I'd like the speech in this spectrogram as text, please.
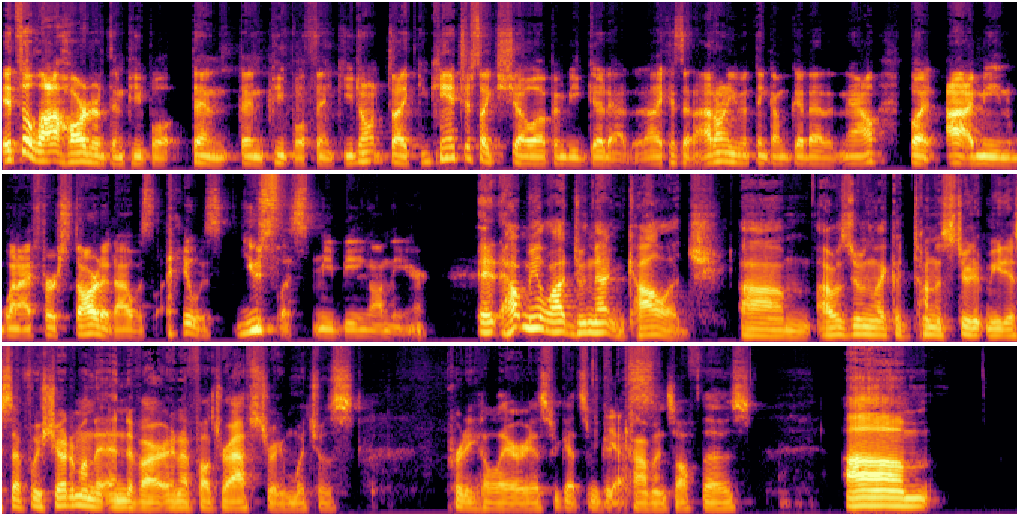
it's a lot harder than people than than people think. You don't like you can't just like show up and be good at it. Like I said, I don't even think I'm good at it now. But I mean, when I first started, I was like, it was useless me being on the air. It helped me a lot doing that in college. Um, I was doing like a ton of student media stuff. We showed them on the end of our NFL draft stream, which was pretty hilarious. We got some good Yes. comments off those. Um,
